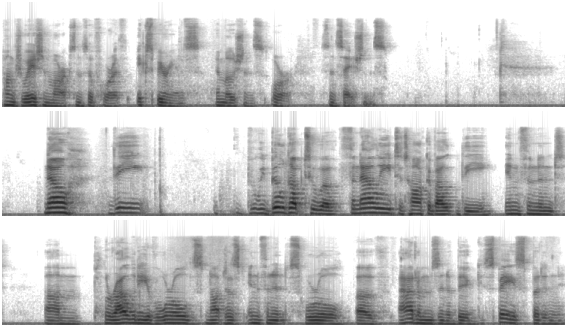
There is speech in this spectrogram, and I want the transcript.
punctuation marks and so forth experience emotions or sensations. Now, the we build up to a finale to talk about the infinite um, plurality of worlds, not just infinite swirl of atoms in a big space, but an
